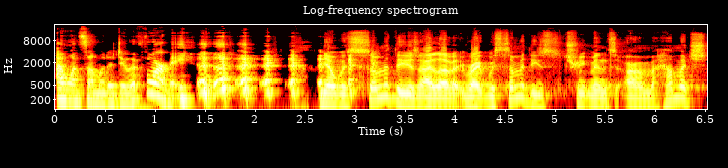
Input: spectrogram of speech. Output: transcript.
I want someone to do it for me. now, with some of these, I love it, right? With some of these treatments, um, how much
